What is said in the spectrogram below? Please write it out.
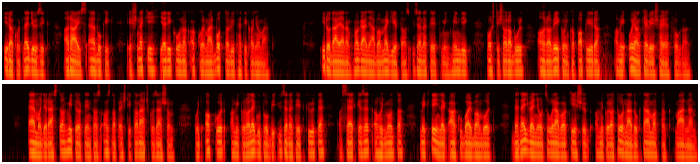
Irakot legyőzik, a Rais elbukik, és neki, Jerikónak akkor már bottal üthetik a nyomát. Irodájának magányában megírta az üzenetét, mint mindig, most is arabul, arra a vékonyka papírra, ami olyan kevés helyet foglal. Elmagyarázta, mi történt az aznap esti tanácskozáson, hogy akkor, amikor a legutóbbi üzenetét küldte, a szerkezet, ahogy mondta, még tényleg álkubajban volt, de 48 órával később, amikor a tornádok támadtak, már nem.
